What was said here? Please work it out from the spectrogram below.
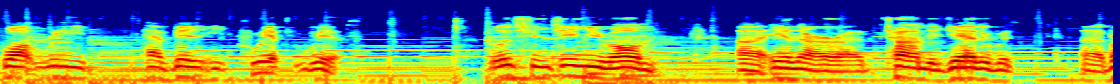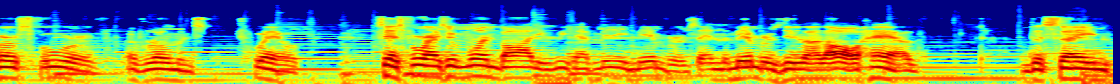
what we have been equipped with. Well, let's continue on uh, in our uh, time together with uh, verse 4 of, of Romans 12. It says, For as in one body we have many members, and the members do not all have the same.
